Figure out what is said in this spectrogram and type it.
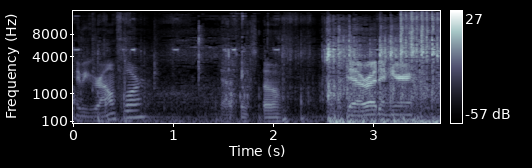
Maybe ground floor? Yeah, I think so. Yeah, right in here.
